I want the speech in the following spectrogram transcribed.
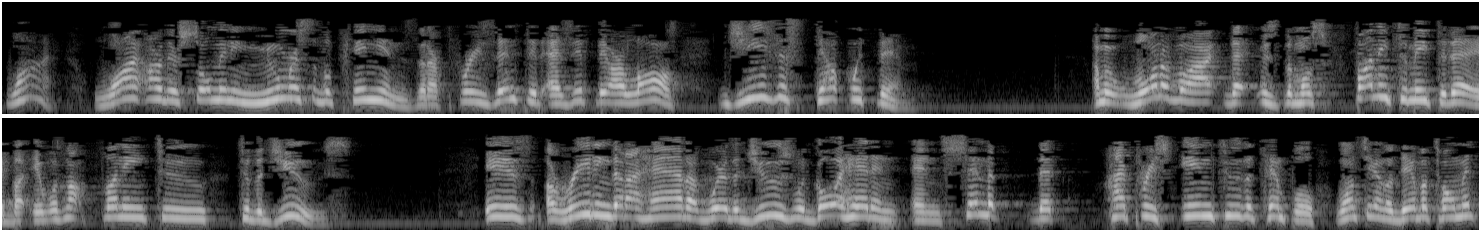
why? Why are there so many numerous of opinions that are presented as if they are laws? Jesus dealt with them. I mean, one of my, that is the most funny to me today, but it was not funny to, to the Jews, is a reading that I had of where the Jews would go ahead and, and send the, that high priest into the temple once again on the Day of Atonement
